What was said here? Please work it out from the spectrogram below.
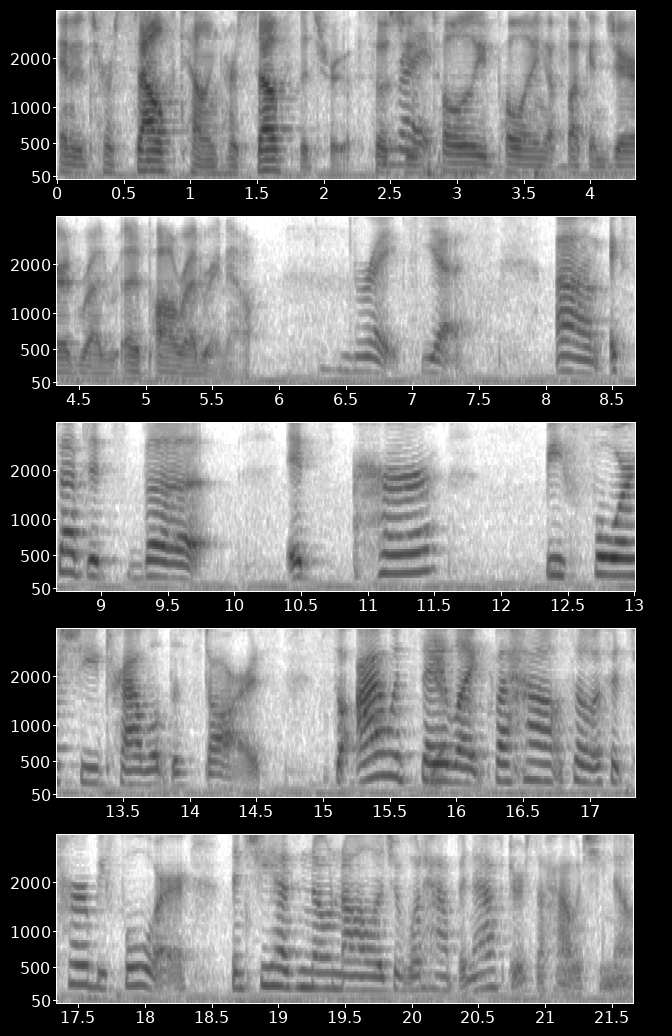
And it's herself telling herself the truth. So she's Right. totally pulling a fucking Jared Red, uh, Paul Rudd right now. Right. Yes. Um, except it's the it's her before she traveled the stars. So I would say Yeah. like, but how? So if it's her before, then she has no knowledge of what happened after. So how would she know?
